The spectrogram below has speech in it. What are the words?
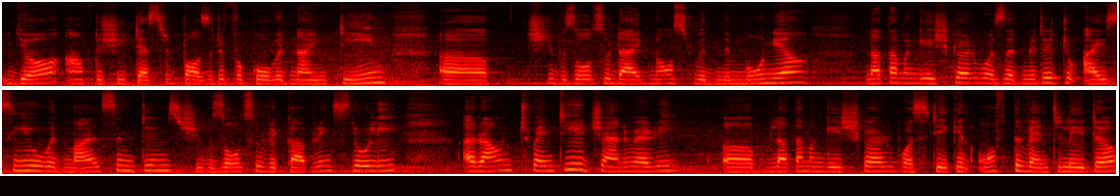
year after she tested positive for COVID 19. Uh, she was also diagnosed with pneumonia. Lata Mangeshkar was admitted to ICU with mild symptoms. She was also recovering slowly. Around 28 January, uh, Lata Mangeshkar was taken off the ventilator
